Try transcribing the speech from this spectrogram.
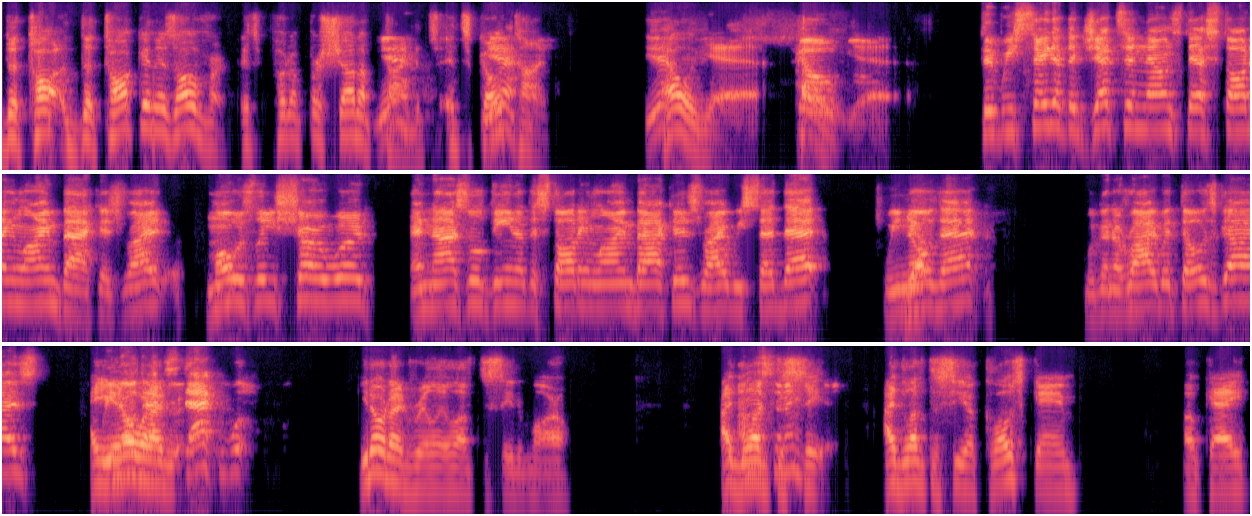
The talk the talking is over. It's put up or shut up Yeah. time. It's it's go Yeah. time. yeah. Hell yeah. Hell So- yeah. Did we say that the Jets announced their starting linebackers, right? Mosley, Sherwood, and Nasirildeen are the starting linebackers, right? We said that. We know that. We're gonna ride with those guys. And we you know, know, what I'd Zach. Wi- you know what I'd really love to see tomorrow? I'd I'm love to see I'd love to see a close game. Okay.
